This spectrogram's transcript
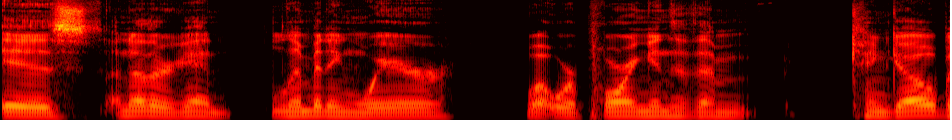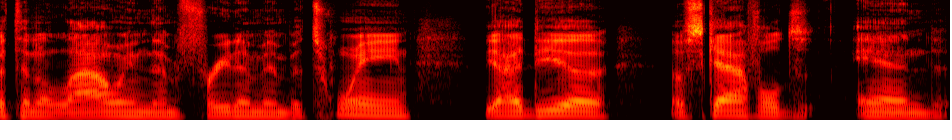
is another again limiting where what we're pouring into them can go, but then allowing them freedom in between. The idea of scaffolds and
